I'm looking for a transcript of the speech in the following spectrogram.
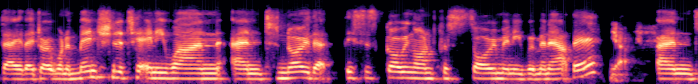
they they don't want to mention it to anyone and to know that this is going on for so many women out there yeah and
